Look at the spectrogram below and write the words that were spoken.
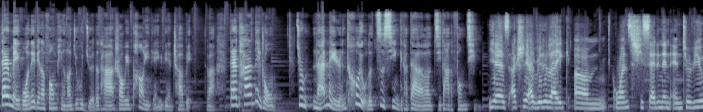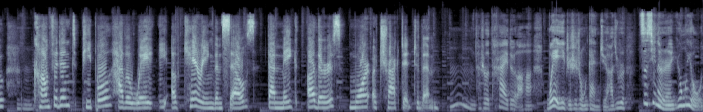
但是美国那边的风评呢，就会觉得她稍微胖一点，有点 chubby，对吧？但是她那种 就是南美人特有的自信，给她带来了极大的风情。 Yes, actually, I really like um, once she said in an interview confident people have a way of carrying themselves that make others more attracted to them. 嗯，她说的太对了哈，我也一直是这种感觉哈，就是自信的人拥有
